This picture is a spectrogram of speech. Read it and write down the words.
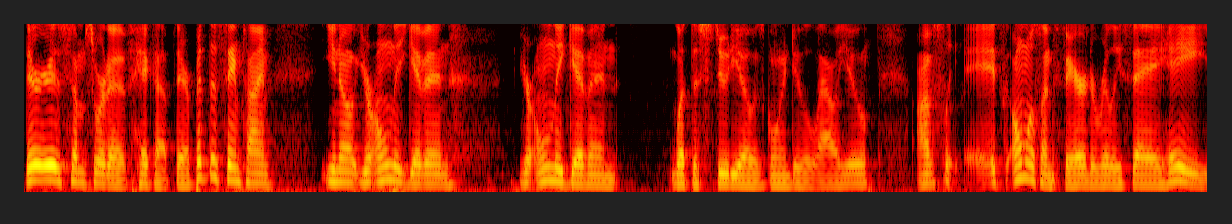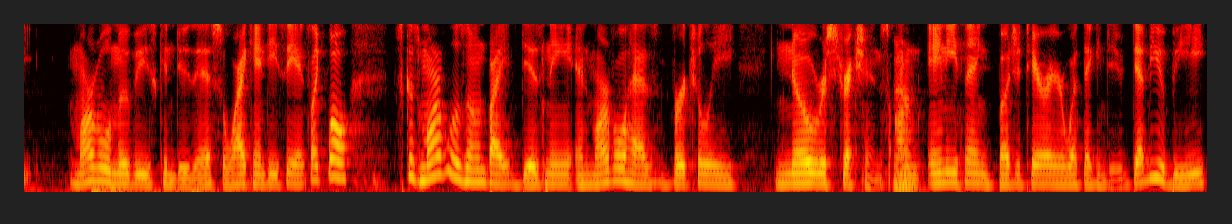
There is some sort of hiccup there, but at the same time, you know, you're only given you're only given what the studio is going to allow you. Obviously, it's almost unfair to really say, "Hey, Marvel movies can do this, so why can't DC?" And it's like, well, it's because Marvel is owned by Disney, and Marvel has virtually no restrictions on anything budgetary or what they can do. WB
